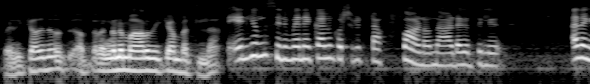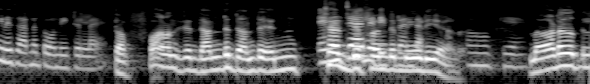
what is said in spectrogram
ഉം. അപ്പൊ എനിക്കതിന് അത്ര അങ്ങനെ മാറി നിൽക്കാൻ പറ്റില്ല. എനിക്കൊന്ന് സിനിമേനേക്കാളും കുറച്ചുകൂടി ടഫാണോ നാടകത്തിൽ അതെങ്ങനെ സാറിന് തോന്നിയിട്ടുള്ളത് ടഫാണെന്ന് വെച്ചാൽ രണ്ടും രണ്ട് ഡിഫറെന്റ് മീഡിയ ആണ് നാടകത്തിൽ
